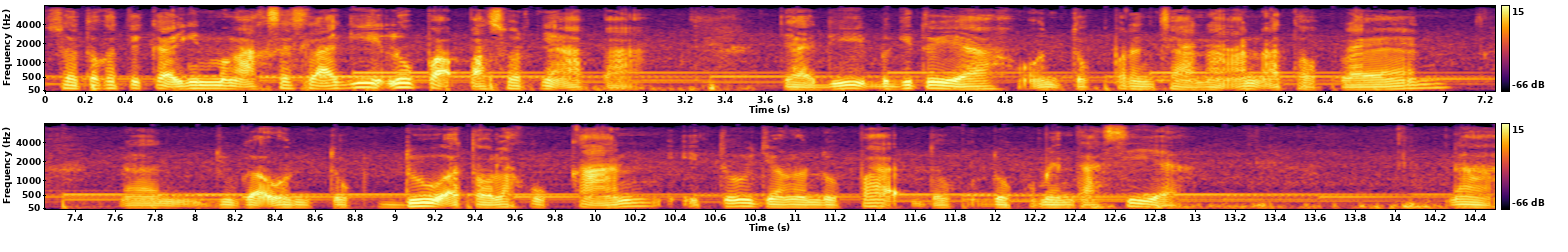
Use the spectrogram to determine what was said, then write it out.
suatu ketika ingin mengakses lagi lupa passwordnya apa. Jadi begitu ya untuk perencanaan atau plan dan juga untuk do atau lakukan itu jangan lupa dok dokumentasi ya. Nah,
